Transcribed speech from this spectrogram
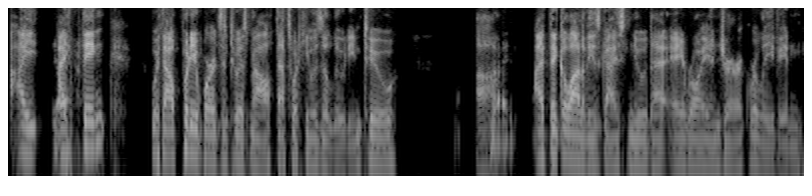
I yeah. I think without putting words into his mouth, that's what he was alluding to. Uh, right. I think a lot of these guys knew that A Roy and Jurek were leaving.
